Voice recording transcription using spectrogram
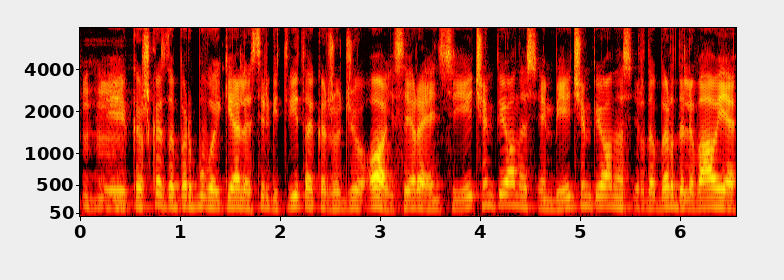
Mhm. Kažkas dabar buvo įkelęs irgi tweetą, kad žodžiu, o, jis yra NCAA čempionas, NBA čempionas ir dabar dalyvauja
